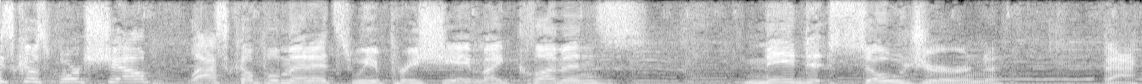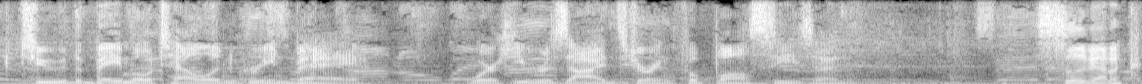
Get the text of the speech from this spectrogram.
Wisco Sports Show, last couple minutes. We appreciate Mike Clemens mid sojourn back to the Bay Motel in Green Bay, where he resides during football season. Still got a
